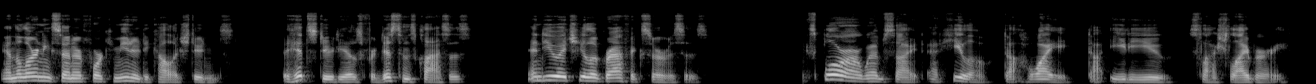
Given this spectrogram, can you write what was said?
and the Learning Center for Community College students, the HIT studios for distance classes, and UH Hilo Graphics Services. Explore our website at hilo.hawaii.edu library.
